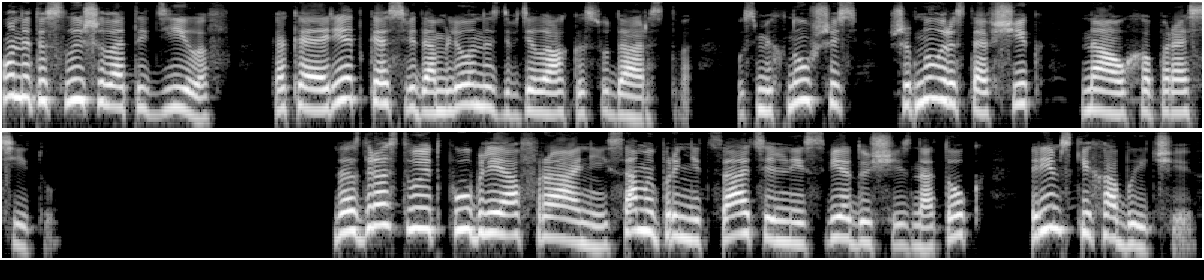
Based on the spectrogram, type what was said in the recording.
Он это слышал от идилов, какая редкая осведомленность в делах государства — усмехнувшись, шепнул ростовщик на ухо параситу. Да здравствует Публий Афраний, самый проницательный и сведущий знаток римских обычаев.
